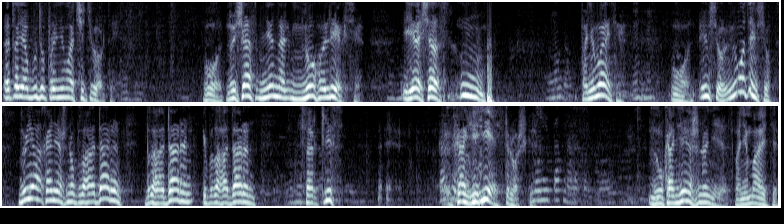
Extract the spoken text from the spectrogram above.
Это я буду принимать четвертый. Вот. Но сейчас мне намного легче. И я сейчас, Ну да. понимаете? Вот. И все. И вот и все. Ну, я, конечно, благодарен, благодарен и благодарен Саркис, как есть трошки. Ну, не так надо. Ну, конечно, нет, понимаете.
